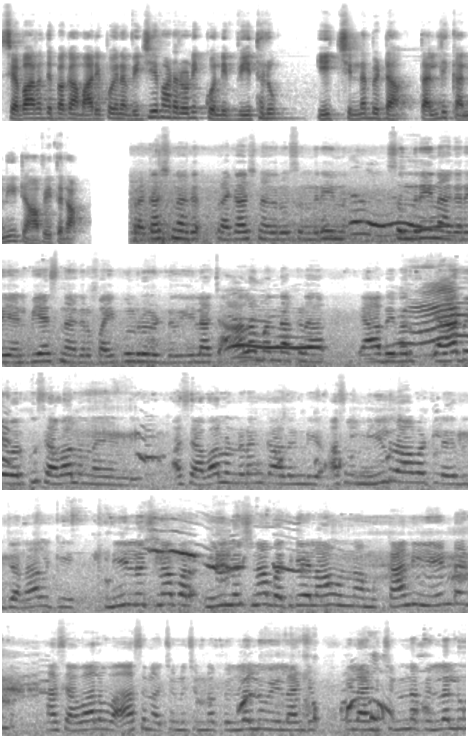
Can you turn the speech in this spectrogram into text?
శవాల దెబ్బగా మారిపోయిన విజయవాడలోని కొన్ని వీధులు ఈ చిన్న బిడ్డ తల్లి కన్నీటి ఆవేదన. ప్రకాష్ నగర్ ప్రకాష్ నగర్ సుందరి సుందరి నగర్ ఎల్బిఎస్ నగర్ పైపుల్ రోడ్డు ఇలా చాలా మంది అక్కడ యాభై వరకు యాభై వరకు శవాలు ఉన్నాయండి ఆ శవాలు ఉండడం కాదండి అసలు నీళ్ళు రావట్లేదు జనాలకి. నీళ్ళు వచ్చినా పర నీళ్ళు వచ్చినా బతికేలా ఉన్నాము. కానీ ఏంటంటే ఆ శవాల వాసన చిన్న చిన్న పిల్లలు ఇలాంటి ఇలాంటి చిన్న పిల్లలు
